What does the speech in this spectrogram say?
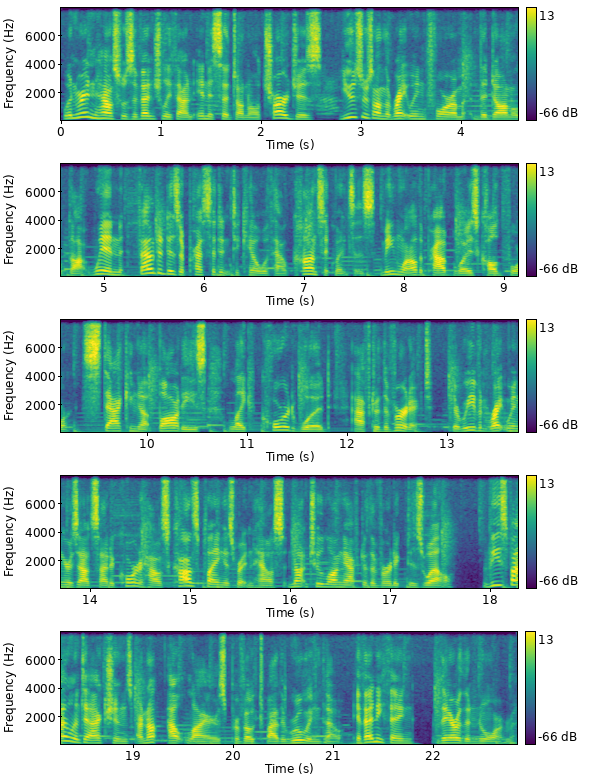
When Rittenhouse was eventually found innocent on all charges, users on the right wing forum TheDonald.win found it as a precedent to kill without consequences. Meanwhile, the Proud Boys called for stacking up bodies like cordwood after the verdict. There were even right wingers outside a courthouse cosplaying as Rittenhouse not too long after the verdict as well. These violent actions are not outliers provoked by the ruling, though. If anything, they are the norm.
